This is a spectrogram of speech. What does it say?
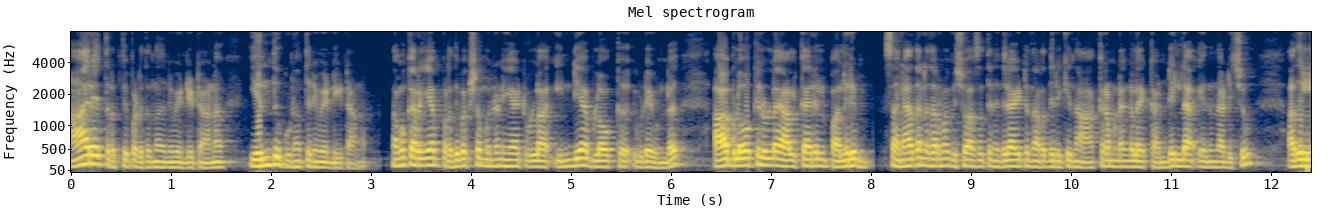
ആരെ തൃപ്തിപ്പെടുത്തുന്നതിന് വേണ്ടിയിട്ടാണ് എന്ത് ഗുണത്തിന് വേണ്ടിയിട്ടാണ്? നമുക്കറിയാം പ്രതിപക്ഷ മുന്നണിയായിട്ടുള്ള ഇന്ത്യ ബ്ലോക്ക് ഇവിടെയുണ്ട് ആ ബ്ലോക്കിലുള്ള ആൾക്കാരിൽ പലരും സനാതനധർമ്മ വിശ്വാസത്തിനെതിരായിട്ട് നടന്നിരിക്കുന്ന ആക്രമണങ്ങളെ കണ്ടില്ല എന്ന് നടിച്ചു. അതിൽ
